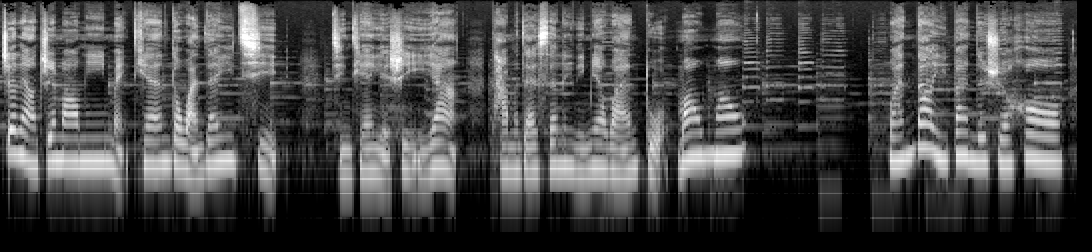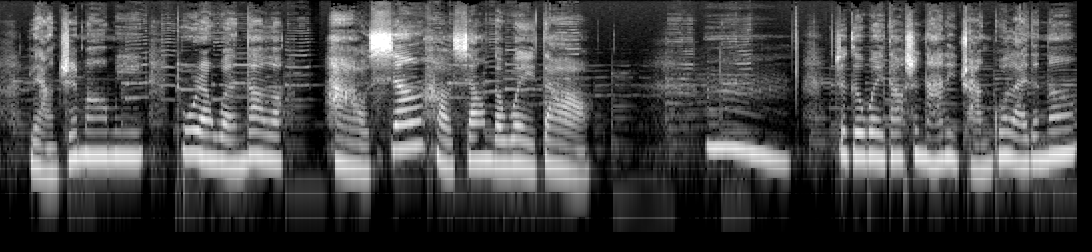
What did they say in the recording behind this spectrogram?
这两只猫咪每天都玩在一起，今天也是一样。它们在森林里面玩躲猫猫，玩到一半的时候，两只猫咪突然闻到了好香好香的味道。嗯，这个味道是哪里传过来的呢？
